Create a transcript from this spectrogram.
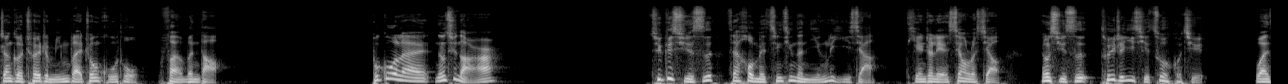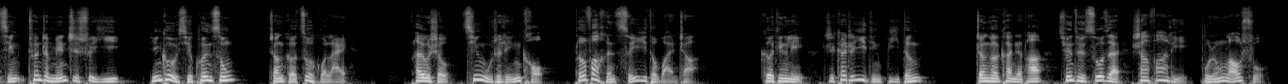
张克揣着明白装糊涂，反问道。不过来能去哪儿？去给许思在后面轻轻的拧了一下，舔着脸笑了笑，让许思推着一起坐过去。婉晴穿着棉质睡衣，领口有些宽松。张可坐过来，他用手轻捂着领口，头发很随意的挽着。客厅里只开着一顶壁灯，张可看着他蜷腿缩在沙发里不容老鼠，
